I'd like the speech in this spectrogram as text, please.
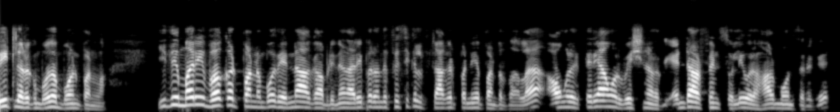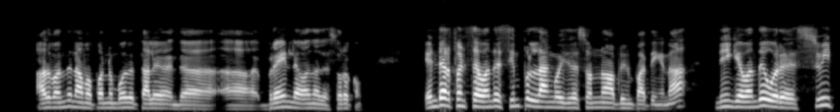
வீட்டில் இருக்கும்போதும் பேர்ன் பண்ணலாம். இது மாதிரி ஒர்க் அவுட் பண்ணும்போது என்ன ஆகும் அப்படின்னா, நிறைய பேர் வந்து பிசிக்கல் டார்கெட் பண்ணியே பண்றதால, அவங்களுக்கு தெரியாம ஒரு விஷயம் இருக்கு. என்டார்ஃபின் சொல்லி ஒரு ஹார்மோன்ஸ் இருக்கு. அது வந்து நம்ம பண்ணும்போது தலை இந்த பிரெயின்ல வந்து அதை சுரக்கும். என்டார்ஃபின்ஸை வந்து சிம்பிள் லாங்குவேஜ்ல சொன்னோம் அப்படின்னு பார்த்தீங்கன்னா, நீங்க வந்து ஒரு ஸ்வீட்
